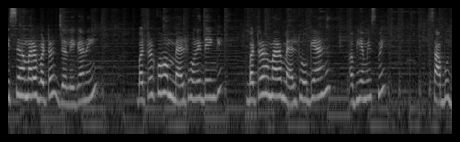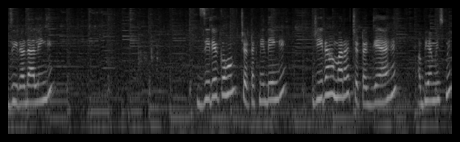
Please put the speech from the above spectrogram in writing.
इससे हमारा बटर जलेगा नहीं। बटर को हम मेल्ट होने देंगे। बटर हमारा मेल्ट हो गया है। अभी हम इसमें साबुत ज़ीरा डालेंगे। ज़ीरे को हम चटकने देंगे। जीरा हमारा चटक गया है। अभी हम इसमें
